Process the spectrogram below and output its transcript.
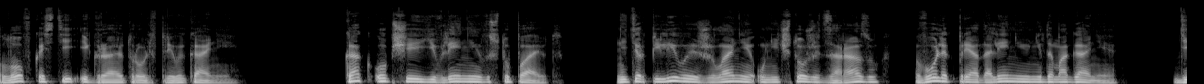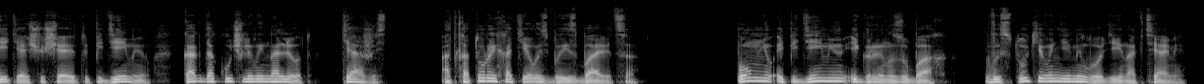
ловкости играют роль в привыкании. Как общее явление выступают? Нетерпеливое желание уничтожить заразу, воля к преодолению недомогания. Дети ощущают эпидемию как докучливый налет, тяжесть, от которой хотелось бы избавиться. Помню эпидемию игры на зубах, выстукивание мелодии ногтями.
